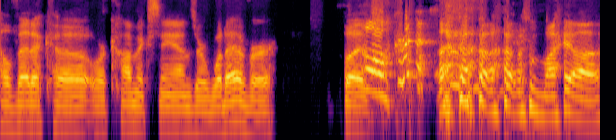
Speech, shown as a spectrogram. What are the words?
Helvetica or Comic Sans or whatever, but oh, my uh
